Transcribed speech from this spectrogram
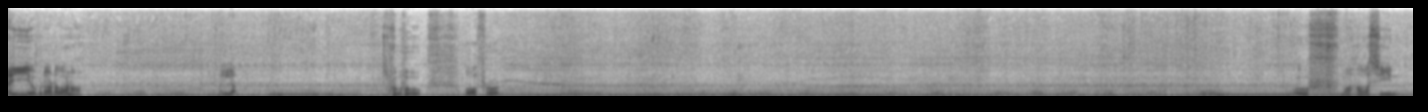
അയ്യോ ഇവിടെ അടവാണോ? seen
